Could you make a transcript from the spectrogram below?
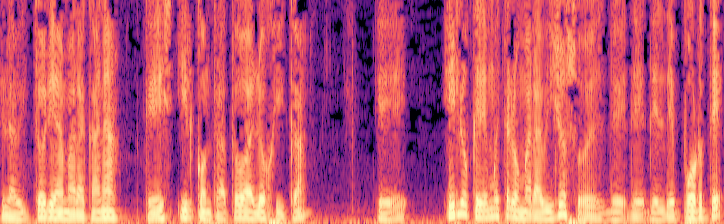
la victoria de Maracaná, que es ir contra toda lógica, eh, es lo que demuestra lo maravilloso de- de- de- del deporte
